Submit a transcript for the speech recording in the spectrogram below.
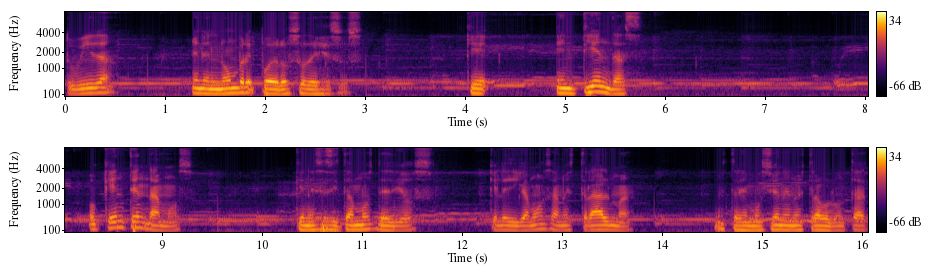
tu vida en el nombre poderoso de Jesús. Que entiendas o que entendamos que necesitamos de Dios, que le digamos a nuestra alma, nuestras emociones, nuestra voluntad,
